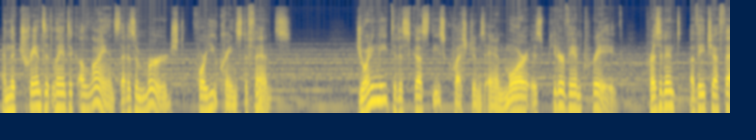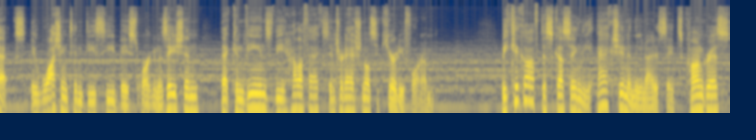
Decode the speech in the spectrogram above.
and the transatlantic alliance that has emerged for Ukraine's defense? Joining me to discuss these questions and more is Peter Van Praagh president of HFX, a Washington, D.C. based organization that convenes the Halifax International Security Forum. We kick off discussing the action in the United States Congress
